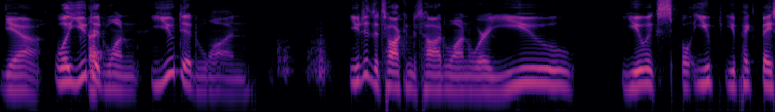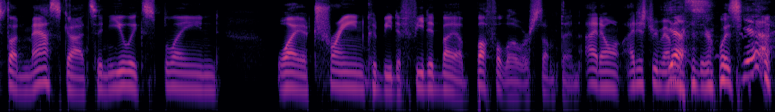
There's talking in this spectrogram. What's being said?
yeah. Well, you did one. You did one. You did the talking to Todd one where you you expl- you you picked based on mascots and you explained why a train could be defeated by a buffalo or something. I don't. I just remember Yes. there was. yeah,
